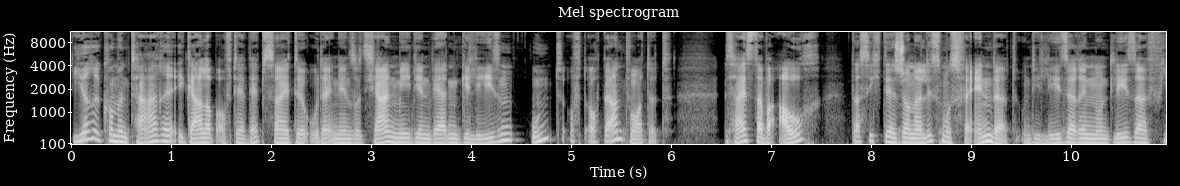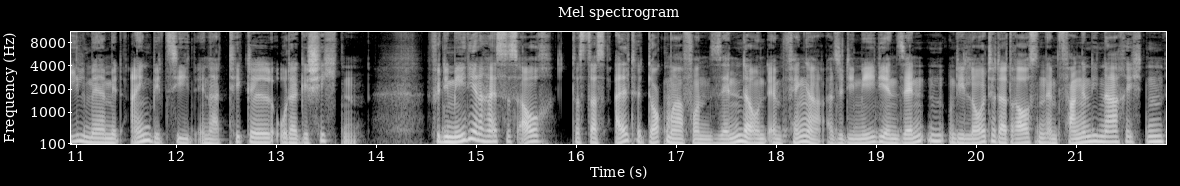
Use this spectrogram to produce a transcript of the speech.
Ihre Kommentare, egal ob auf der Webseite oder in den sozialen Medien, werden gelesen und oft auch beantwortet. Es heißt aber auch, dass sich der Journalismus verändert und die Leserinnen und Leser viel mehr mit einbezieht in Artikel oder Geschichten. Für die Medien heißt es auch, dass das alte Dogma von Sender und Empfänger, also die Medien senden und die Leute da draußen empfangen die Nachrichten,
